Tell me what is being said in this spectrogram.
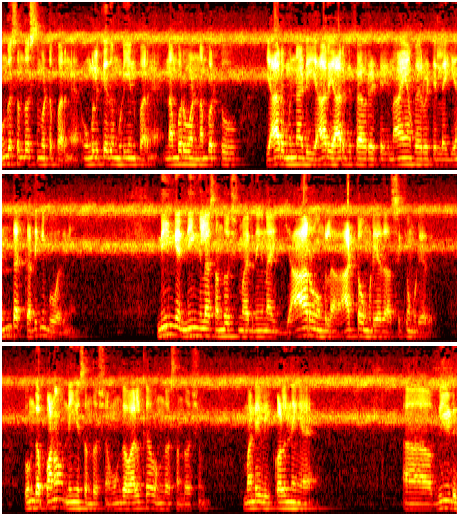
உங்கள் சந்தோஷத்தை மட்டும் பாருங்கள் உங்களுக்கு எது முடியும்னு பாருங்கள் நம்பர் ஒன் நம்பர் டூ யார் முன்னாடி யார் யாருக்கு ஃபேவரெட்டு நான் ஏன் ஃபேவரெட் இல்லை? எந்த கதைக்கும் போகாதீங்க. நீங்கள் நீங்களாக சந்தோஷமாக இருந்தீங்கன்னா யாரும் உங்களை ஆட்டவும் முடியாது அசைக்க முடியாது. உங்கள் பணம் நீங்கள் சந்தோஷம். உங்கள் வாழ்க்கை உங்கள் சந்தோஷம். மனைவி குழந்தைங்க வீடு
